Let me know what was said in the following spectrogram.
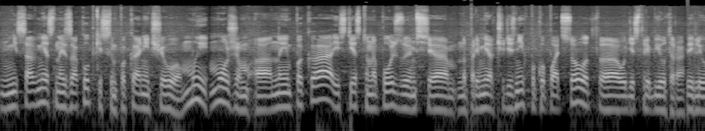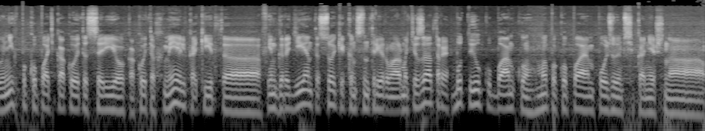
а, не совместные закупки с МПК ничего. Мы можем а, на МПК, естественно, пользуемся, например, через них покупать солод а, у дистрибьютора или у них покупать какое-то сырье, какой-то хмель, какие-то ингредиенты, соки концентрированные, ароматизаторы, бутылку, банку мы покупаем, пользуемся, конечно,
